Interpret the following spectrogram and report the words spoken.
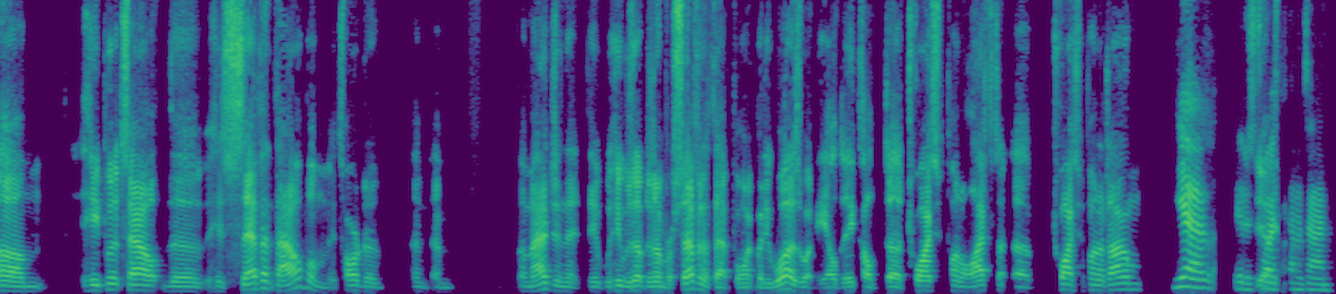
um, he puts out the his seventh album. It's hard to um, um, imagine that it, he was up to number seven at that point, but he was what the LD called uh, Twice Upon a Life, uh, Twice Upon a Time. Yeah, it is Yeah. twice upon a time.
